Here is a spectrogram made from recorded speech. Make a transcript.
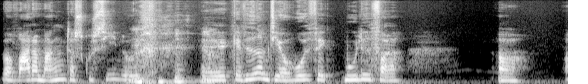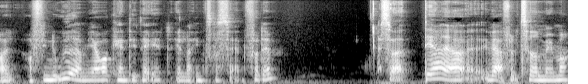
hvor var der mange, der skulle sige noget. ja. øh, kan vide, om de overhovedet fik mulighed for at og, og finde ud af, om jeg var kandidat eller interessant for dem. Så det har jeg i hvert fald taget med mig,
